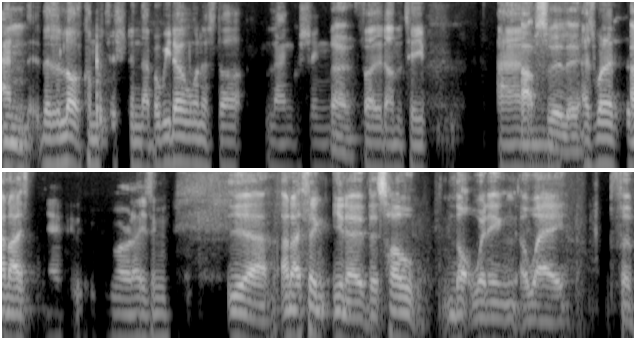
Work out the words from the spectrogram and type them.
and mm. there's a lot of competition in there. But we don't want to start languishing no. further down the table. Um, Absolutely, as well as and I you know, demoralizing. Yeah, and I think you know this whole not winning away for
